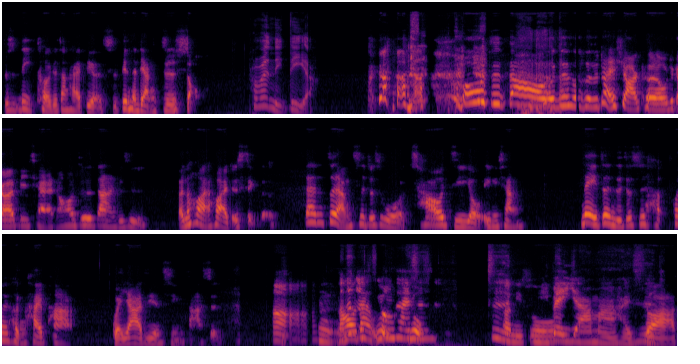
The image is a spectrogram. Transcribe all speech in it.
就是立刻就张开了第二次，变成两只手。会不会是你弟啊？我不知道，我那时候真的太 shock 了，我就赶快闭起来。然后就是当然就是，反正后来后来就醒了。但这两次就是我超级有印象，那一阵子就是很会很害怕鬼压这件事情发生。嗯，嗯，然后但状态又是是呃你说被压吗？还是对啊，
